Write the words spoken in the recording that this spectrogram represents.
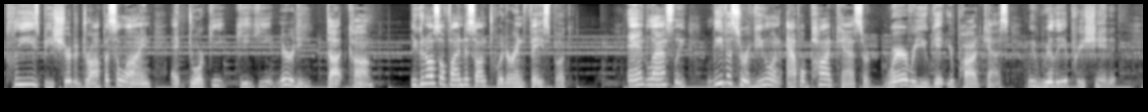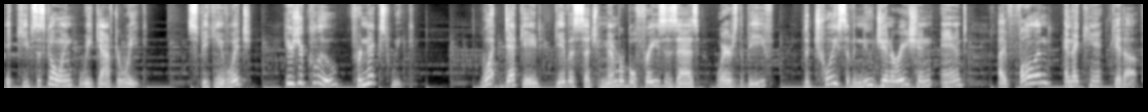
please be sure to drop us a line at dorkygeekynerdy.com. You can also find us on Twitter and Facebook. And lastly, leave us a review on Apple Podcasts or wherever you get your podcasts. We really appreciate it. It keeps us going week after week. Speaking of which, here's your clue for next week. What decade gave us such memorable phrases as, Where's the beef? The choice of a new generation, and I've fallen and I can't get up.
